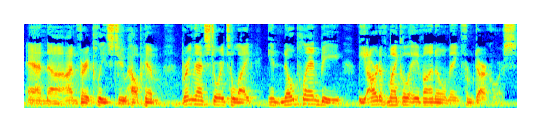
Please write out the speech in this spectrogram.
And uh, I'm very pleased to help him bring that story to light in No Plan B The Art of Michael Avon Oeming from Dark Horse.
